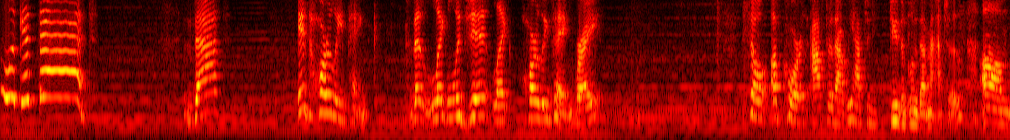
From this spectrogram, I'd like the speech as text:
Look at that! That is Harley pink. That like legit like Harley pink, right? So of course after that we have to do the blue that matches, um,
